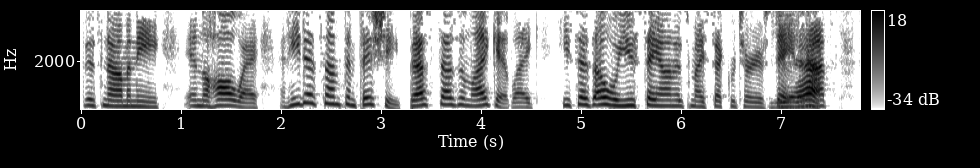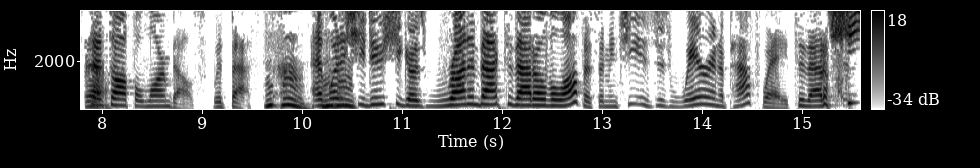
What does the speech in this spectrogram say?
this nominee in the hallway and he does something fishy. Bess doesn't like it. Like he says, Oh, will you stay on as my Secretary of State? And Yeah. that sets off alarm bells with Bess. Mm-hmm. And what does she do? She goes running back to that Oval Office. I mean, she is just wearing a pathway to that. She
